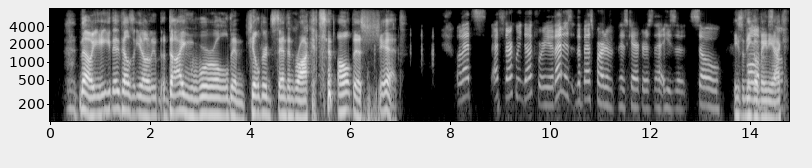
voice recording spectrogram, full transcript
no, he, he tells you know the dying world and children sending rockets and all this shit. Well, that's that's Darkwing Duck for you. That is the best part of his character is that he's a, so He's an egomaniac.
